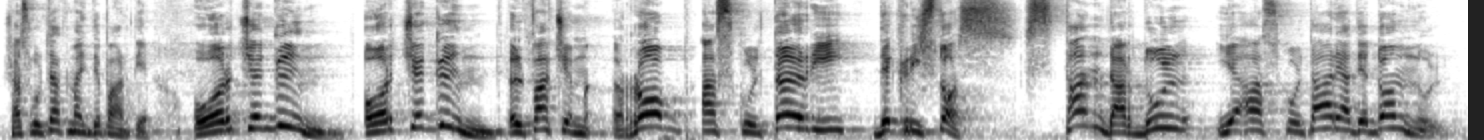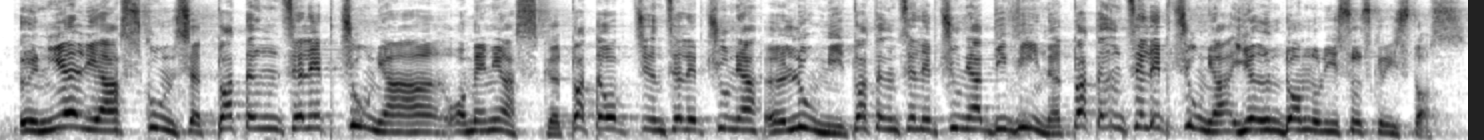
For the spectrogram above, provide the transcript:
Și ascultați mai departe. Orice gând, orice gând îl facem rob ascultării de Hristos. Standardul e ascultarea de Domnul. În el e ascunsă toată înțelepciunea omenească, toată înțelepciunea uh, lumii, toată înțelepciunea divină, toată înțelepciunea e în Domnul Isus Hristos.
